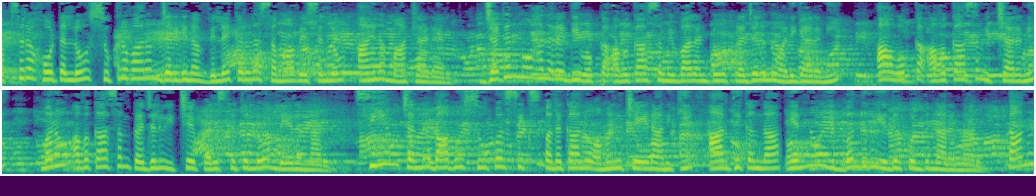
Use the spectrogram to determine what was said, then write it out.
అప్సర హోటల్లో శుక్రవారం జరిగిన విలేకరుల సమావేశంలో ఆయన మాట్లాడారు. జగన్మోహన్ రెడ్డి ఒక్క అవకాశం ఇవ్వాలంటూ ప్రజలను అడిగారని ఆ ఒక్క అవకాశం ఇచ్చారని మరో అవకాశం ప్రజలు ఇచ్చే పరిస్థితుల్లో లేరన్నారు. సీఎం చంద్రబాబు సూపర్ సిక్స్ పథకాలు అమలు చేయడానికి ఆర్థికంగా ఎన్నో ఇబ్బందులు ఎదుర్కొంటున్నారన్నారు. తాను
